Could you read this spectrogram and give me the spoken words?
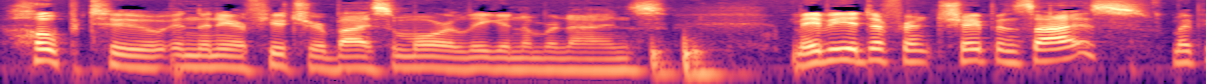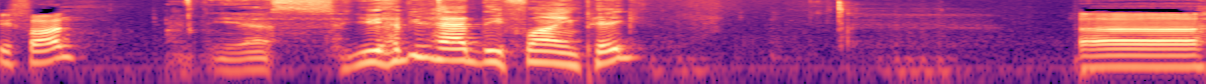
hope to, in the near future, buy some more Liga number nines. Maybe a different shape and size. Might be fun. Yes. You have you had the flying pig? Uh,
